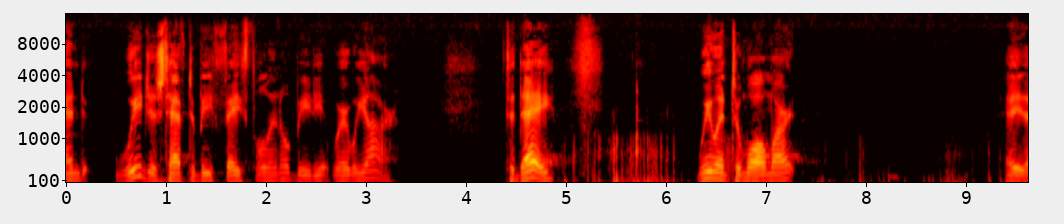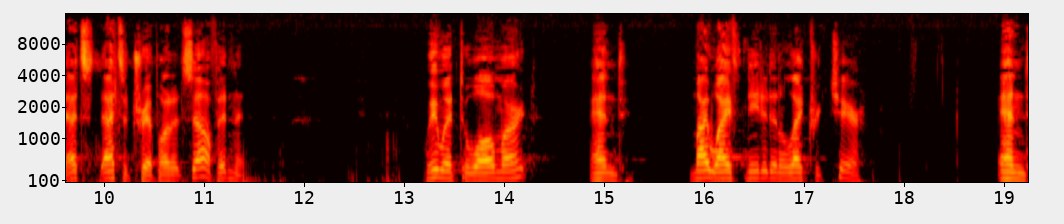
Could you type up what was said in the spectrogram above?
And we just have to be faithful and obedient where we are. Today, we went to Walmart. Hey, that's that's a trip on itself, isn't it? We went to Walmart and my wife needed an electric chair. And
